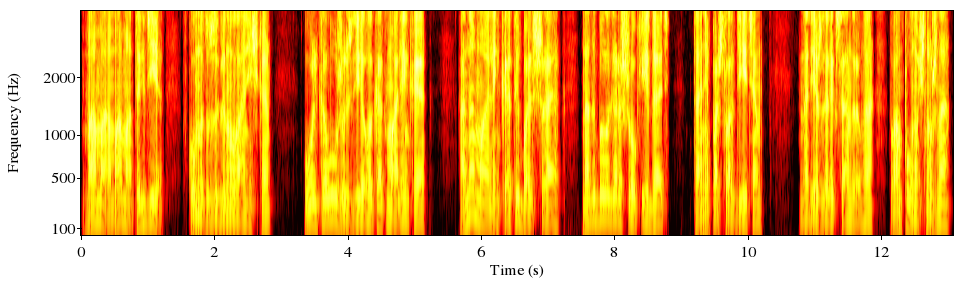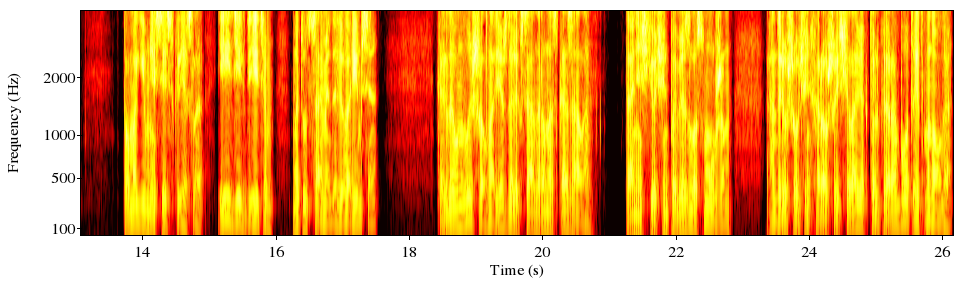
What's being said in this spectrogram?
«Мама, мама, ты где?» — в комнату заглянула Анечка. «Олька лужу сделала, как маленькая». «Она маленькая, ты большая. Надо было горшок ей дать». Таня пошла к детям. «Надежда Александровна, вам помощь нужна?» Помоги мне сесть в кресло и иди к детям, мы тут сами договоримся». Когда он вышел, Надежда Александровна сказала, «Танечке очень повезло с мужем. Андрюша очень хороший человек, только работает много.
